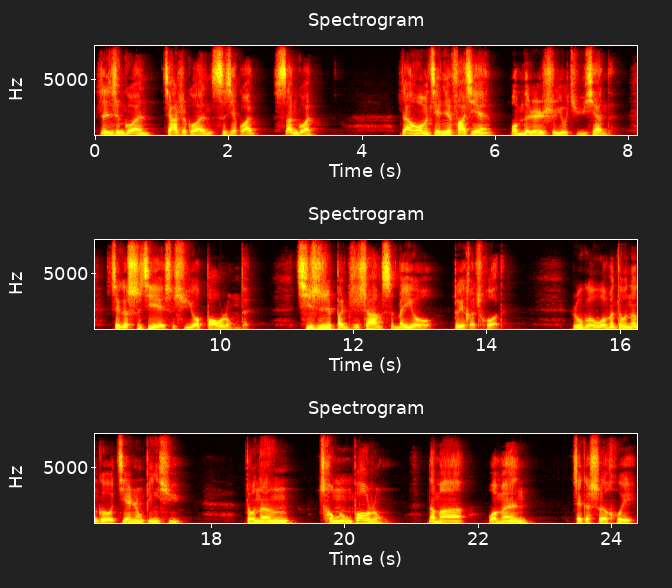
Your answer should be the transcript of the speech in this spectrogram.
人生观、价值观、世界观、三观。然后我们渐渐发现，我们的认识有局限的，这个世界是需要包容的。其实本质上是没有对和错的。如果我们都能够兼容并蓄，都能从容包容，那么我们这个社会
